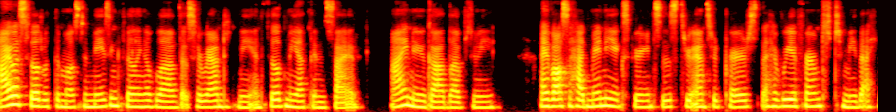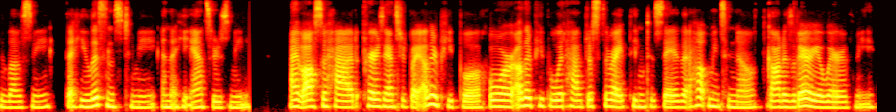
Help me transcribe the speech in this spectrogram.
I was filled with the most amazing feeling of love that surrounded me and filled me up inside. I knew God loved me. I have also had many experiences through answered prayers that have reaffirmed to me that He loves me, that He listens to me, and that He answers me. I've also had prayers answered by other people, or other people would have just the right thing to say that helped me to know God is very aware of me.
